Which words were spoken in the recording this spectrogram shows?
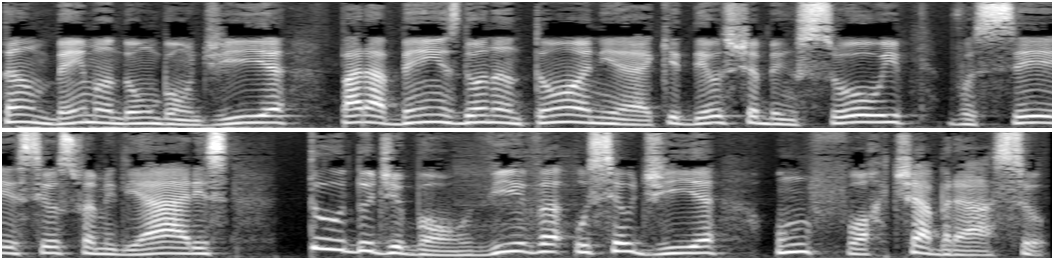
também mandou um bom dia. Parabéns, Dona Antônia. Que Deus te abençoe, você, seus familiares. Tudo de bom. Viva o seu dia. Um forte abraço.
